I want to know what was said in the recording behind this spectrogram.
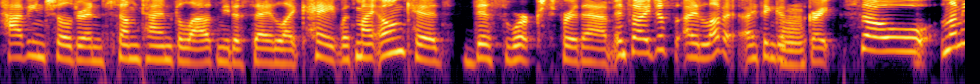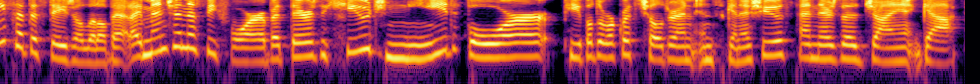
having children sometimes allows me to say like, Hey, with my own kids, this works for them. And so I just, I love it. I think it's mm. great. So let me set the stage a little bit. I mentioned this before, but there's a huge need for people to work with children in skin issues. And there's a giant gap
